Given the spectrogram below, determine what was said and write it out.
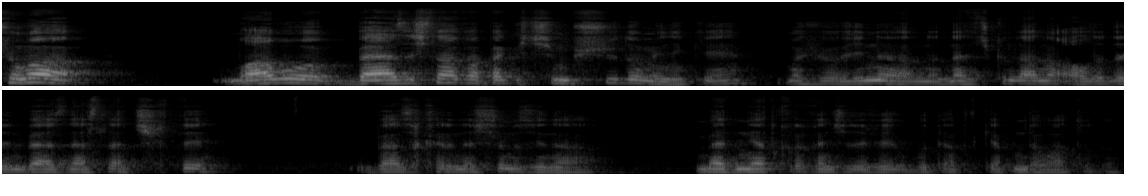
Shunga Ma bu bazı işler kapak içim püşüydü meniki. Ma şu yine neticelerden aldı da bazı nesler çıktı. Bazı kardeşlerimiz yine medeniyet kırgınçılığı bu dert yapın devatıdı.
